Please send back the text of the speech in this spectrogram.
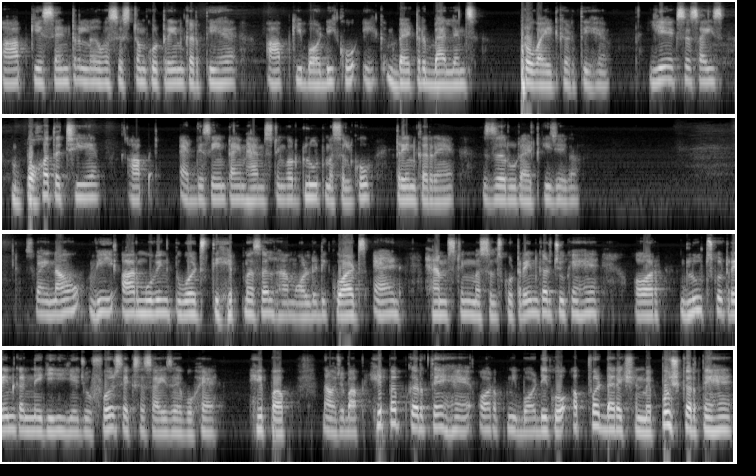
आपके सेंट्रल नर्वस सिस्टम को ट्रेन करती है, आपकी बॉडी को एक बेटर बैलेंस प्रोवाइड करती है। ये एक्सरसाइज बहुत अच्छी है। आप at the same time hamstring और ग्लूट मसल को ट्रेन कर रहे हैं। ज़रूर ऐड कीजिएगा। So I now we are moving towards the hip muscle हम already quads and hamstring muscles को ट्रेन कर चुके हैं और ग्लूट्स को ट्रेन करने की ये जो फ़र्स्ट एक्सरसाइज है वो है हिप अप नाउ जब आप हिप अप करते हैं और अपनी बॉडी को अपवर्ड डायरेक्शन में पुश करते हैं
